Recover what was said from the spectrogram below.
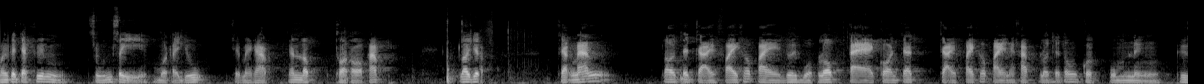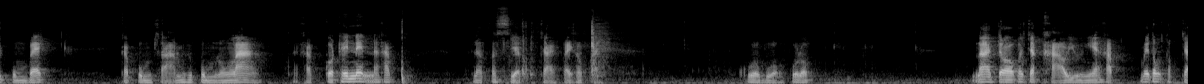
มันก็จะขึ้น 04 หมดอายุใช่ไหมครับ งั้นเราถอดออกครับ เราจะ จากนั้นเราจะจ่ายไฟเข้าไปโดยบวกลบ แต่ก่อนจะจ่ายไฟเข้าไปนะครับ เราจะต้องกดปุ่มหนึ่งคือปุ่มแบ็กกับปุ่มสามคือปุ่มลงล่างนะครับ กดให้แน่นนะครับ แล้วก็เสียบจ่ายไฟเข้าไปขั้วบวกขั้วลบ หน้าจอก็จะขาวอยู่อย่างเงี้ยครับ ไม่ต้องตกใจ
